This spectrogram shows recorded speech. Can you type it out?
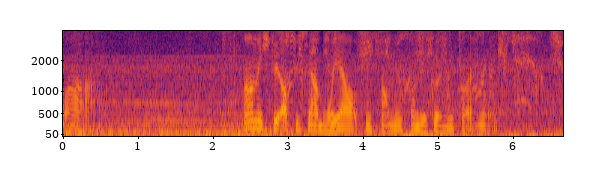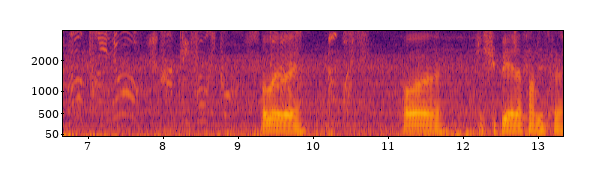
Waouh non mais je te... Oh plus a un brouillard en plus, non mais sans déconner quoi Rico Oh ouais ouais, oh ouais. Je suis payé à la fin j'espère.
